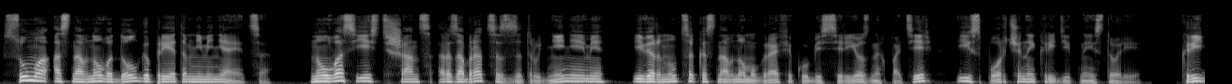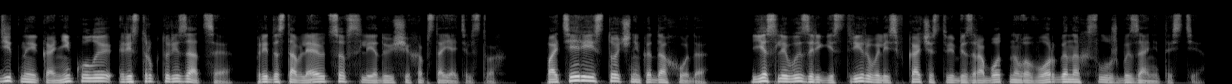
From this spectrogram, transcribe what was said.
Сумма основного долга при этом не меняется, но у вас есть шанс разобраться с затруднениями и вернуться к основному графику без серьезных потерь и испорченной кредитной истории. Кредитные каникулы, реструктуризация предоставляются в следующих обстоятельствах. Потеря источника дохода, если вы зарегистрировались в качестве безработного в органах службы занятости.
